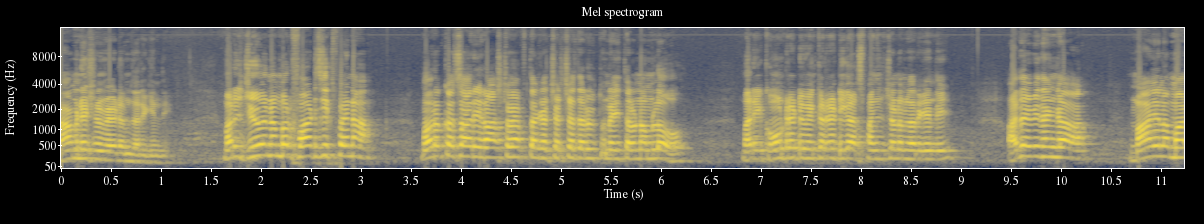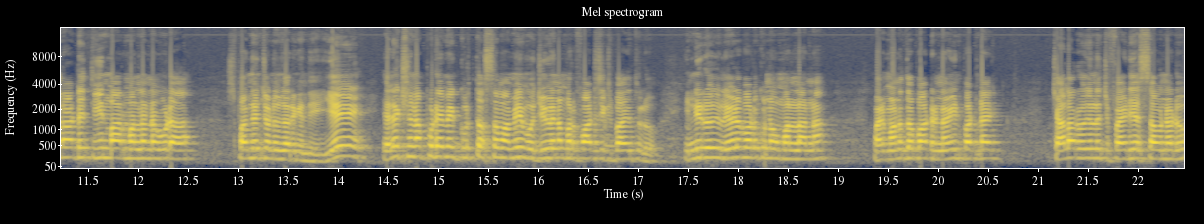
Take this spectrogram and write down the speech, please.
నామినేషన్ వేయడం జరిగింది. మరి జియో నెంబర్ ఫార్టీ సిక్స్ పైన మరొకసారి రాష్ట్ర వ్యాప్తంగా చర్చ జరుగుతున్న ఈ తరుణంలో మరి కోమటిరెడ్డి వెంకటరెడ్డి గారు స్పందించడం జరిగింది. అదేవిధంగా మాయల మరాఠీ తీన్మార్ మల్లన్న కూడా స్పందించడం జరిగింది. ఏ ఎలక్షన్ అప్పుడే మీకు గుర్తొస్తామా? మేము జియో నెంబర్ ఫార్టీ సిక్స్ బాధితులు. ఇన్ని రోజులు ఏడబడుకున్నాం మల్లన్న. మరి మనతో పాటు నవీన్ పట్నాయక్ చాలా రోజుల నుంచి ఫైట్ చేస్తూ ఉన్నాడు.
